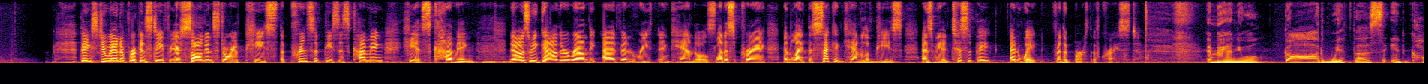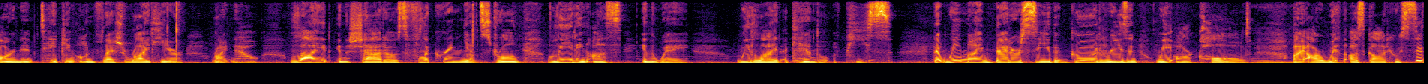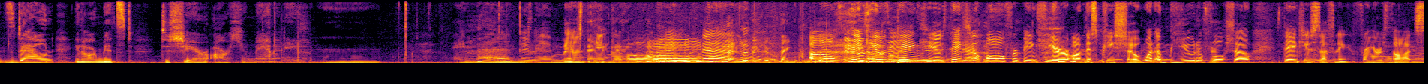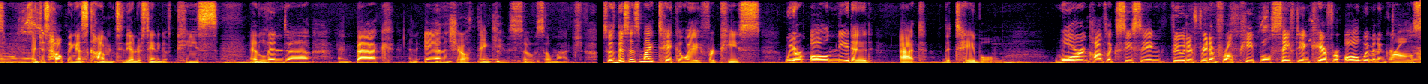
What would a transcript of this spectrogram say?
Thanks, Joanna Brooke and Steve, for your song and story of peace. The Prince of Peace is coming. He is coming. Mm-hmm. Now, as we gather around the Advent wreath and candles, let us pray and light the second candle of mm-hmm. peace as we anticipate and wait for the birth of Christ. Mm-hmm. Emmanuel, God with us, incarnate, taking on flesh right here, right now. Light in the shadows, flickering yet strong, leading us in the way. We light a candle of peace that we might better see the good reason we are called by our with us God who sits down in our midst to share our humanity. Amen. Amen. Thank you. Oh, amen. Thank you. Thank you. Oh, thank you, thank you, thank you all for being here on this Peace Show. What a beautiful show. Thank you, Stephanie, mm-hmm. for your oh, thoughts oh, and just helping us come to the understanding of peace. Mm-hmm. And Linda and Beck and Ann and Cheryl, thank you so, so much. So, this is my takeaway for peace. We are all needed at the table. War and conflict ceasing, food and freedom for all people, safety and care for all women and girls,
